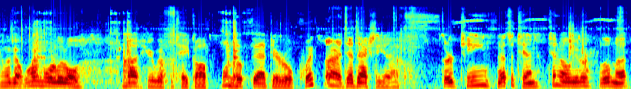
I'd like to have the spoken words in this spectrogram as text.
And we've got one more little nut here we have to take off. One hook that there real quick. All right, that's actually a 13. That's a 10. 10 millimeter, little nut.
